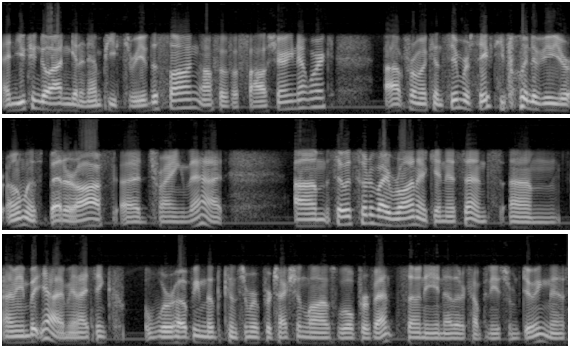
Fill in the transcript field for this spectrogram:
and you can go out and get an MP3 of the song off of a file sharing network. Uh, from a consumer safety point of view, you're almost better off uh, trying that. Um, so it's sort of ironic in a sense. Um, I mean, but yeah, I mean, I think we're hoping that the consumer protection laws will prevent Sony and other companies from doing this.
